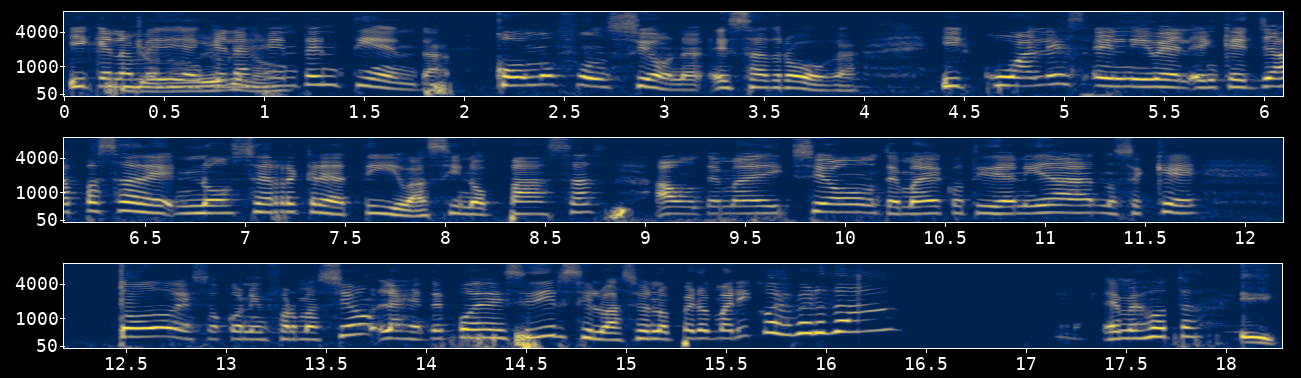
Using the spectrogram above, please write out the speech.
Y que la Yo no medida en que, la gente entienda cómo funciona esa droga y cuál es el nivel en que ya pasa de no ser recreativa, sino pasas a un tema de adicción, un tema de cotidianidad, no sé qué, todo eso con información, la gente puede decidir si lo hace o no. Pero, Marico, ¿es verdad? MJ. Y...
